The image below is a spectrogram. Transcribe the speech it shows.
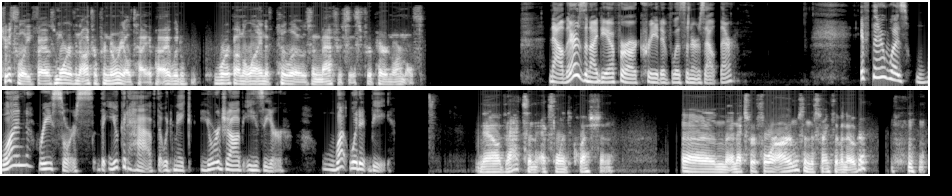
Truthfully, if I was more of an entrepreneurial type, I would work on a line of pillows and mattresses for paranormals. Now, there's an idea for our creative listeners out there. If there was one resource that you could have that would make your job easier, what would it be? Now, that's an excellent question. Um, an extra four arms and the strength of an ogre?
